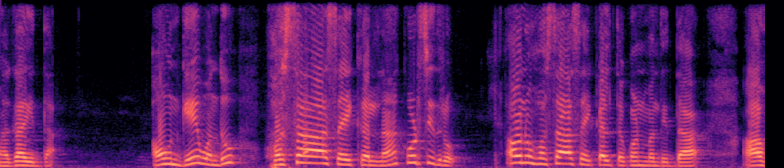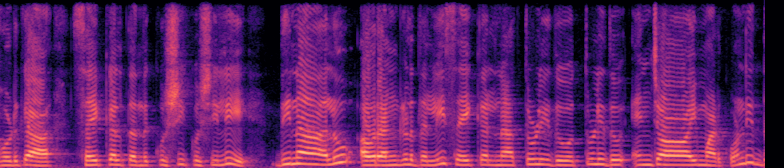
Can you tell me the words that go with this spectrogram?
ಮಗ ಇದ್ದ. ಅವನಿಗೆ ಒಂದು ಹೊಸ ಸೈಕಲ್ನ ಕೊಡಿಸಿದ್ರು. ಅವನು ಹೊಸ ಸೈಕಲ್ ತಗೊಂಡು ಬಂದಿದ್ದ. ಆ ಹುಡುಗ ಸೈಕಲ್ ತಂದು ಖುಷಿ ಖುಷಿಲಿ ದಿನಾಲೂ ಅವರ ಅಂಗಳದಲ್ಲಿ ಸೈಕಲ್ನ ತುಳಿದು ತುಳಿದು ಎಂಜಾಯ್ ಮಾಡ್ಕೊಂಡಿದ್ದ.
